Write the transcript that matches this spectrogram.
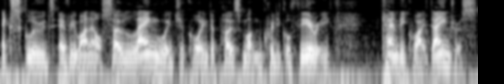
excludes everyone else. So, language, according to postmodern critical theory, can be quite dangerous,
